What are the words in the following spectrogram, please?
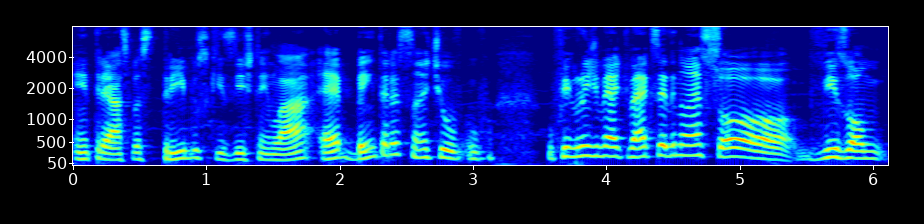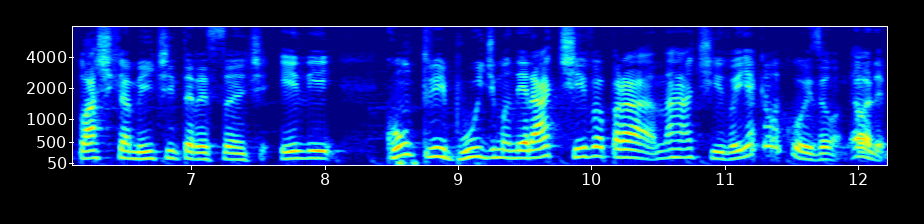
entre aspas, tribos que existem lá. É bem interessante. O, o, o figurino de Mad Max, ele não é só visual, plasticamente interessante, ele contribui de maneira ativa para narrativa. E aquela coisa, olha,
